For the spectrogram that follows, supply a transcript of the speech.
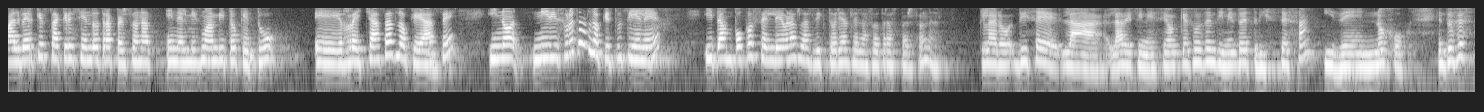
al ver que está creciendo otra persona en el mismo ámbito que tú, eh, rechazas lo que hace y no, ni disfrutas lo que tú tienes y tampoco celebras las victorias de las otras personas. Claro, dice la, definición que es un sentimiento de tristeza y de enojo. Entonces,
